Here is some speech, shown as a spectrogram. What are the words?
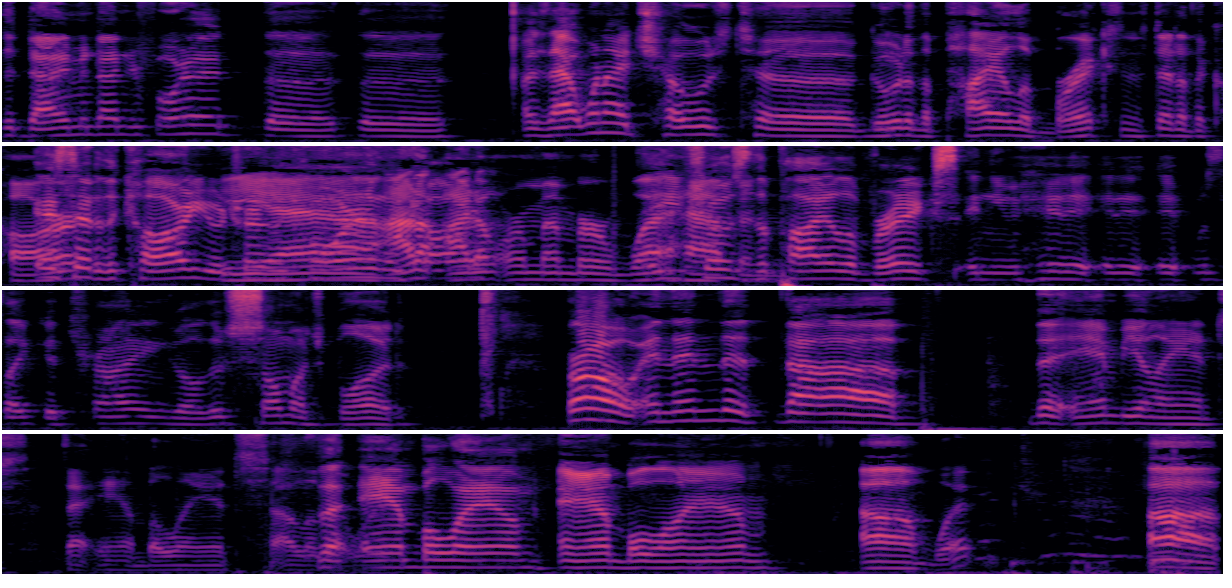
the diamond on your forehead. The the Is that when I chose to go to the pile of bricks instead of the car? instead of the car, you were turning the corner. yeah, the I don't. car, I don't remember what you happened. chose the pile of bricks and you hit it, and it. It was like a triangle. There's so much blood. bro. And then the the uh, the ambulance, the ambulance. I love The that word. ambulam. Ambulam. Um, what? Uh,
